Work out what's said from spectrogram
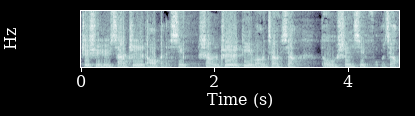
致使下至老百姓、上至帝王将相都深信佛教，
